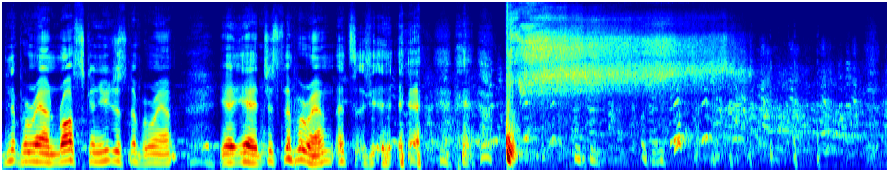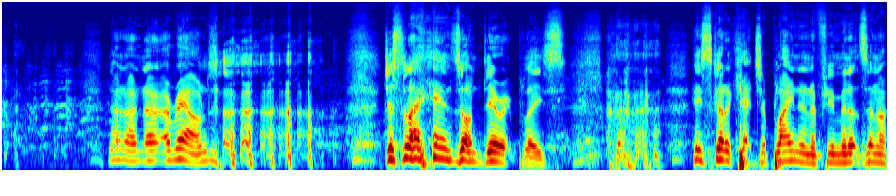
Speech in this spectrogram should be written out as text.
nip around? Ross, can you just nip around? Yeah, yeah, just nip around. That's. no, no, no, around. Just lay hands on Derek, please. He's got to catch a plane in a few minutes, and I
